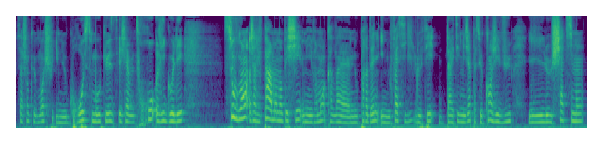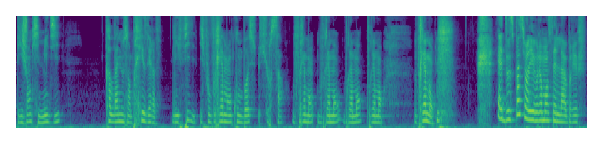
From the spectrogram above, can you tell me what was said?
sachant que moi je suis une grosse moqueuse et j'aime trop rigoler. Souvent, j'arrive pas à m'en empêcher, mais vraiment, qu'Allah nous pardonne et nous facilite le fait d'arrêter de médire parce que quand j'ai vu le châtiment des gens qui médient, qu'Allah nous en préserve. Les filles, il faut vraiment qu'on bosse sur ça. Vraiment, vraiment, vraiment, vraiment, vraiment. Elle dose pas sur les vraiment celles-là, bref.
